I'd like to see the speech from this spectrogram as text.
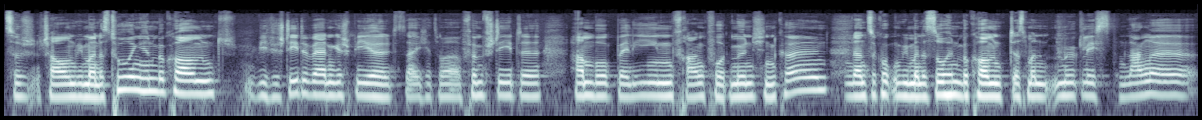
zu schauen, wie man das Touring hinbekommt, wie viele Städte werden gespielt, sage ich jetzt mal fünf Städte, Hamburg, Berlin, Frankfurt, München, Köln. Und dann zu gucken, wie man das so hinbekommt, dass man möglichst lange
